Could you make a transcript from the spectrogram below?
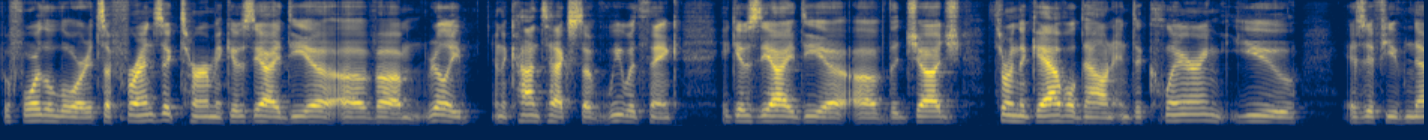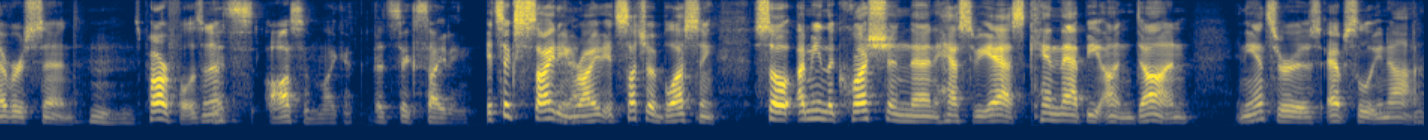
before the Lord. It's a forensic term. It gives the idea of, um, really, in the context of, we would think, it gives the idea of the judge throwing the gavel down and declaring you as if you've never sinned. Hmm. It's powerful, isn't it? That's awesome. Like, that's exciting. It's exciting, Yeah. right? It's such a blessing. So, I mean, the question then has to be asked can that be undone? And the answer is absolutely not. Hmm.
